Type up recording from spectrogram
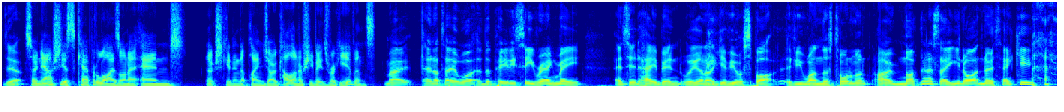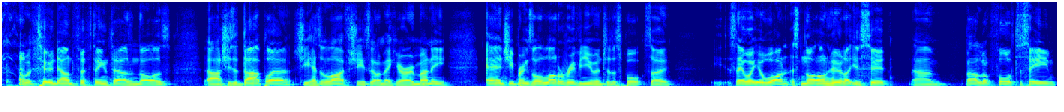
Yeah. So now she has to capitalize on it, and look, she could end up playing Joe Cullen if she beats Ricky Evans. Mate, and I'll tell you what, if the PDC rang me and said, hey, Ben, we're going to give you a spot if you won this tournament, I'm not going to say, you know what, no thank you. I would turn down $15,000. Uh, she's a dart player. She has a life. She's going to make her own money. And she brings a lot of revenue into the sport. So say what you want. It's not on her, like you said. Um, but I look forward to seeing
